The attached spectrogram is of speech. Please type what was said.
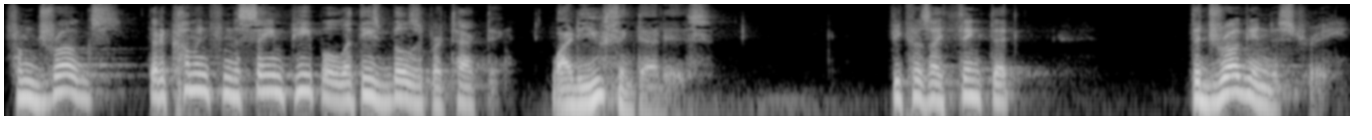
from drugs that are coming from the same people that these bills are protecting? Why do you think that is? Because I think that the drug industry,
